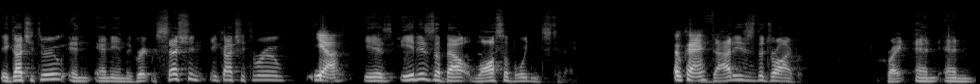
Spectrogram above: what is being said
It got you through, and and in the Great Recession, it got you through. Yeah. Is it is about loss avoidance today. Okay. That is the driver, right? And and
